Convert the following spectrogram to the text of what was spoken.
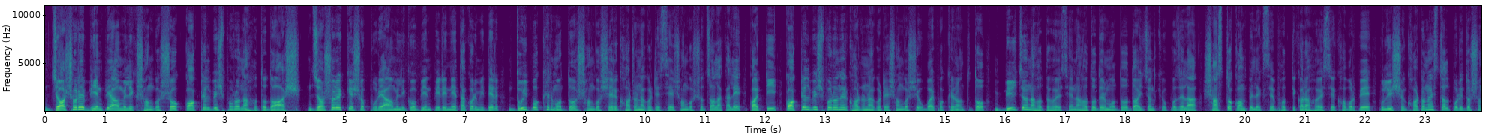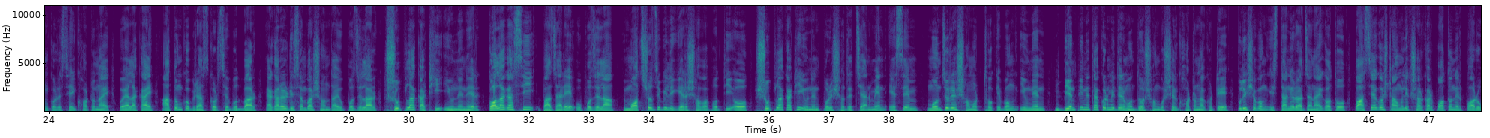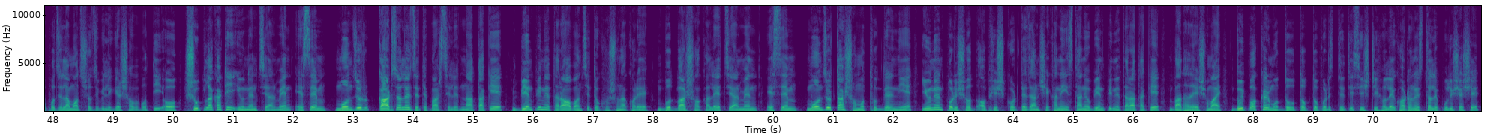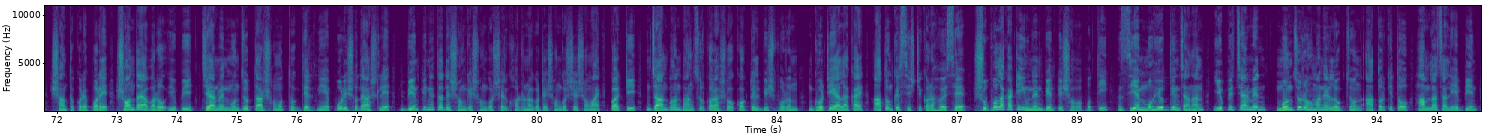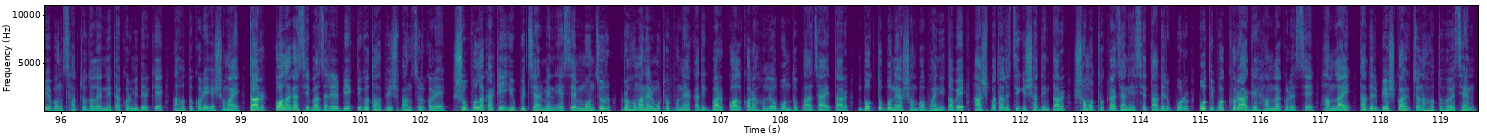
যশোরে বিএনপি আওয়ামী লীগ সংঘর্ষ ককটেল বিস্ফোরণ আহত দশ। যশোরের কেশবপুরে আওয়ামী লীগ ও বিএনপির নেতাকর্মীদের দুই পক্ষের মধ্যে সংঘর্ষের ঘটনা ঘটেছে। সংঘর্ষ চলাকালে কয়েকটি ককটেল বিস্ফোরণের ঘটনা ঘটে। সংঘর্ষে উভয় পক্ষের অন্তত বিশ জন আহত হয়েছে। আহতদের মধ্যে দশজনকে উপজেলা স্বাস্থ্য কমপ্লেক্সে ভর্তি করা হয়েছে। খবর পেয়ে পুলিশ ঘটনাস্থল পরিদর্শন করেছে। এই ঘটনায় ও এলাকায় আতঙ্ক বিরাজ করছে। বুধবার এগারোই ডিসেম্বর সন্ধ্যায় উপজেলার সুপলাকাঠি ইউনিয়নের কলাগাছি বাজারে উপজেলা মৎস্যজীবী লীগের সভাপতি ও সুপলাকাঠি ইউনিয়ন পরিষদের চেয়ারম্যান এস এম মঞ্জুরের সমর্থক এবং ইউনিয়ন বিএনপি নেতাকর্মীদের মধ্যে সংঘর্ষের ঘটনা ঘটে। পুলিশ এবং স্থানীয়রা জানায়, গত পাঁচই আগস্ট আওয়ামী লীগ সরকার পতনের পর উপজেলা মৎস্যজীবী লীগের সভাপতি ও Suplakathi union chairman S M Manjur কার্যালয়ে যেতে পারছিলেন না, তাকে বিএনপি নেতারা অবাঞ্ছিত ঘোষণা করে। বুধবার সকালে চেয়ারম্যান এস এম মঞ্জুর তার সমর্থকদের নিয়ে ইউনিয়ন পরিষদ অফিস করতে যান। সেখানে স্থানীয় বিএনপি নেতারা তাকে বাধা দেয়। সময় দুই পক্ষের মধ্যে উত্তপ্ত পরিস্থিতি সৃষ্টি হলে ঘটনাস্থলে পুলিশ এসে শান্ত করে পড়ে। সন্ধ্যায় আবারও ইউপি চেয়ারম্যান মঞ্জুর তার সমর্থকদের নিয়ে পরিষদে আসলে বিএনপি নেতাদের সঙ্গে সংঘর্ষের ঘটনা ঘটে। সংঘর্ষের সময় কয়েকটি যানবাহন ভাঙচুর করা সহ ককটেল বিস্ফোরণ ঘটিয়ে এলাকায় আতঙ্কের সৃষ্টি করা হয়েছে। সুপলাকাটি ইউনিয়ন বিএনপির সভাপতি জি এম মহিউদ্দিন জানান, ইউপি চেয়ারম্যান মঞ্জুর রহমানের লোকজন আতর্কিত হামলা চালিয়ে বিএনপি এবং ছাত্রদলের নেতাকর্মীদেরকে আহত করে। এ সময় তার কলাগাছি বাজারের ব্যক্তিগত অফিস ভাঙচুর করে। Supolakathi UP chairman S M Manjur রহমানের মুঠোফোনে একাধিকবার কল করা হলেও বন্ধ পাওয়া যায়। তার বক্তব্য নেওয়া সম্ভব হয়নি, তবে হাসপাতালে চিকিৎসাধীন তার সমর্থকরা জানিয়েছে, তাদের উপর প্রতিপক্ষরা আগে হামলা করেছে। হামলায় তাদের বেশ কয়েকজন আহত হয়েছেন।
